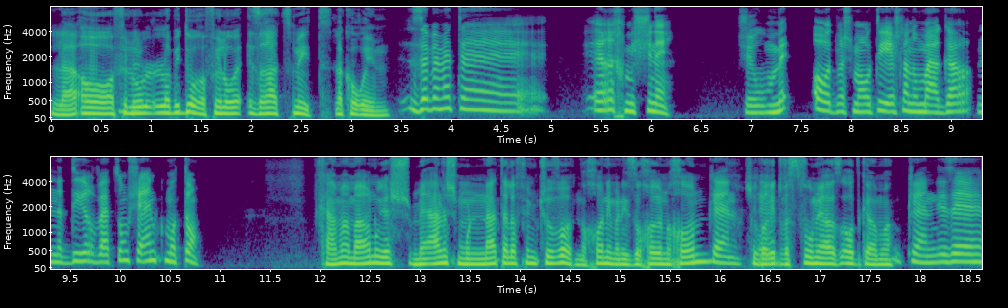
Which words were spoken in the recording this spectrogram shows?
לא, או אפילו לא בידור, אפילו עזרה עצמית לקוראים. זה באמת אה, ערך משנה, שהוא מאוד משמעותי, יש לנו מאגר נדיר ועצום שאין כמותו. כמה אמרנו? יש מעל 8,000 תשובות, נכון? אם אני זוכר נכון? כן. שכבר כן. התווספו מאז עוד כמה. כן, זה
